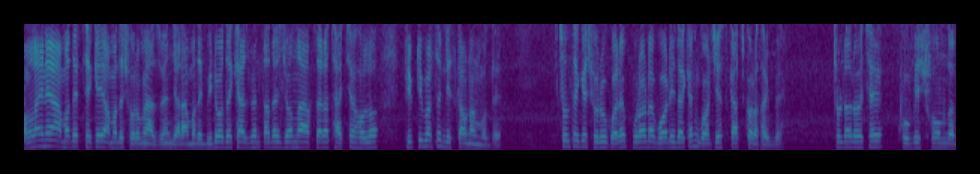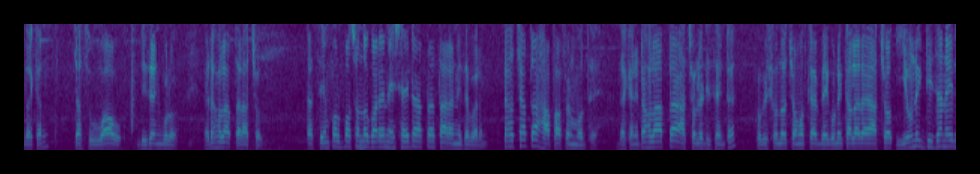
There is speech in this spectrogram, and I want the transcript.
অনলাইনে আমাদের থেকে আমাদের শোরুমে আসবেন। যারা আমাদের ভিডিও দেখে আসবেন, তাদের জন্য আপনারা থাকছে হলো ফিফটি পার্সেন্ট ডিসকাউন্টের মধ্যে। চুল থেকে শুরু করে পুরোটা বডি দেখেন গর্জিয়াস কাজ করা থাকবে। আঁচলটা রয়েছে খুবই সুন্দর দেখেন। জাস্ট ওয়াও ডিজাইনগুলো এটা হলো আপনার আঁচল। সিম্পল পছন্দ করেন, এই শাড়িটা আপনার তারা নিতে পারেন। এটা হচ্ছে আপনার হাফ হাফের মধ্যে। দেখেন, এটা হলো আপনার আঁচলের ডিজাইনটা খুবই সুন্দর, চমৎকার, বেগুনি কালারের আঁচল। ইউনিক ডিজাইনের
